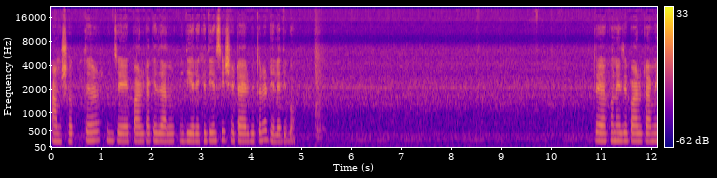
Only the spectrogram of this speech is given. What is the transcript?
আমসত্ত্বের যে পালটাকে জাল দিয়ে রেখে দিয়েছি, সেটা এর ভিতরে ঢেলে দিব। তো এখন এই যে পালটা আমি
